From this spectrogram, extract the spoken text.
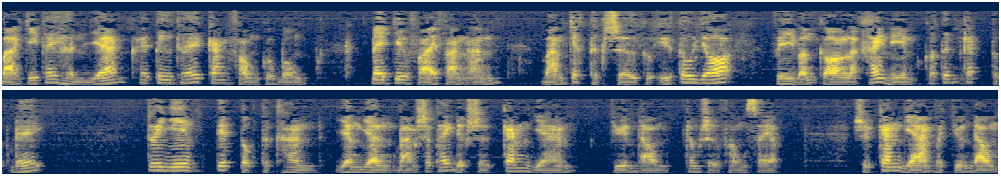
bạn chỉ thấy hình dáng hay tư thế căng phòng của bụng. Đây chưa phải phản ảnh bản chất thực sự của yếu tố gió, vì vẫn còn là khái niệm có tính cách tục đế. Tuy nhiên, tiếp tục thực hành, dần dần bạn sẽ thấy được sự căng giãn, chuyển động trong sự phòng xẹp. Sự căng giãn và chuyển động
